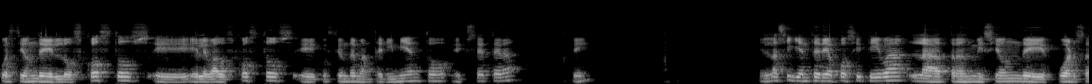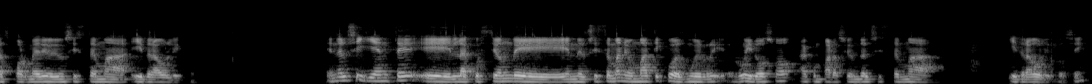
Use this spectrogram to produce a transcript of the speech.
cuestión de los costos, eh, elevados costos, eh, cuestión de mantenimiento, etcétera, ¿sí? En la siguiente diapositiva, la transmisión de fuerzas por medio de un sistema hidráulico. En el siguiente, eh, la cuestión de, en el sistema neumático es muy ruidoso a comparación del sistema hidráulico, ¿sí?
